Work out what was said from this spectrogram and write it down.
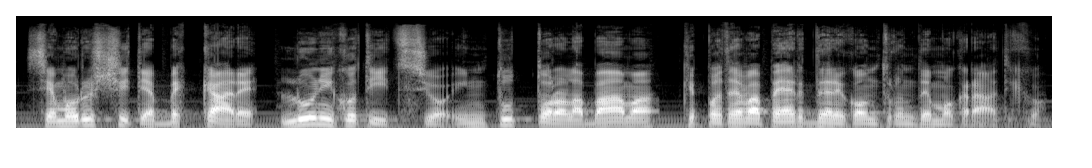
Siamo riusciti a beccare l'unico tizio in tutto l'Alabama che poteva perdere contro un democratico.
